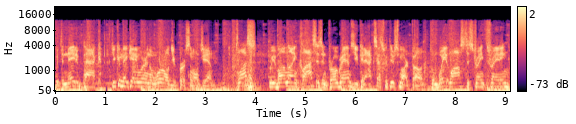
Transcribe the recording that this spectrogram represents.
With the NativPack, you can make anywhere in the world your personal gym. Plus, we have online classes and programs you can access with your smartphone, from weight loss to strength training,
